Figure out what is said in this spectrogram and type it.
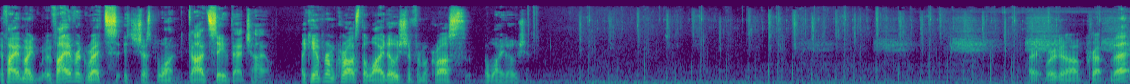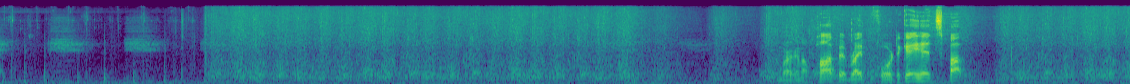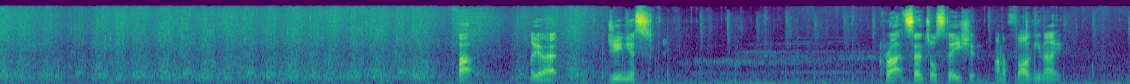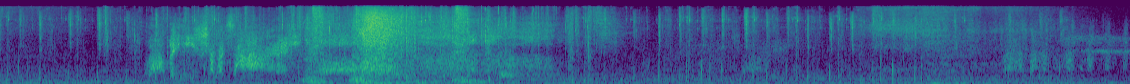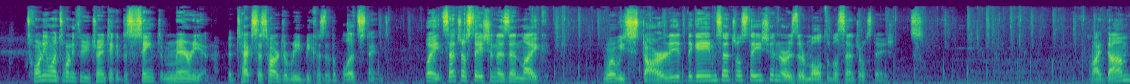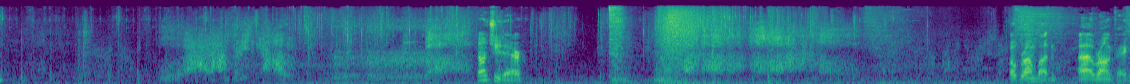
If I have my, if I have regrets, it's just one. God save that child. I came from across the wide ocean, from across the wide ocean. Alright, we're gonna prep that. We're gonna pop it right before decay hits. Pop. Pop. Look at that. Genius. Krat Central Station on a foggy night. 2123 train ticket to take it to St. Marion. The text is hard to read because of the bloodstains. Wait, Central Station is in like where we started the game Central Station or is there multiple Central Stations? Am I dumb? Don't you dare. Oh, wrong button. Uh, wrong thing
